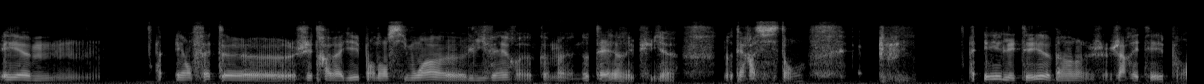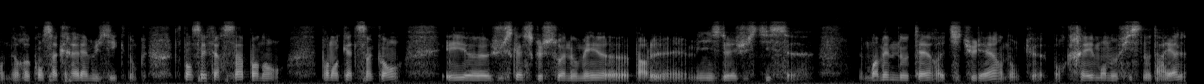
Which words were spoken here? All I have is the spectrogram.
Et euh, et en fait, euh, j'ai travaillé pendant six mois l'hiver comme notaire et puis notaire assistant. Et l'été, ben, j'arrêtais pour me reconsacrer à la musique. Donc, je pensais faire ça pendant pendant 4-5 ans et jusqu'à ce que je sois nommé par le ministre de la Justice moi-même notaire titulaire, donc euh, pour créer mon office notarial.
